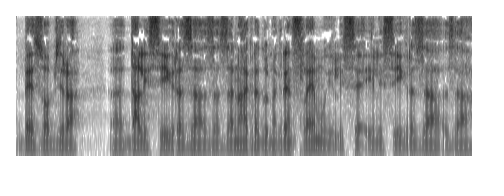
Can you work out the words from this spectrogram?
bez obzira E, da li se igra za, za, za nagradu na Grand Slamu ili se, ili se igra za, za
